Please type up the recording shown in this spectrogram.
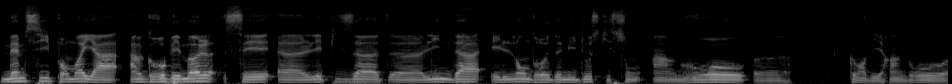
Même si pour moi il y a un gros bémol, c'est euh, l'épisode euh, Linda et Londres 2012 qui sont un gros, euh, comment dire, un gros,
